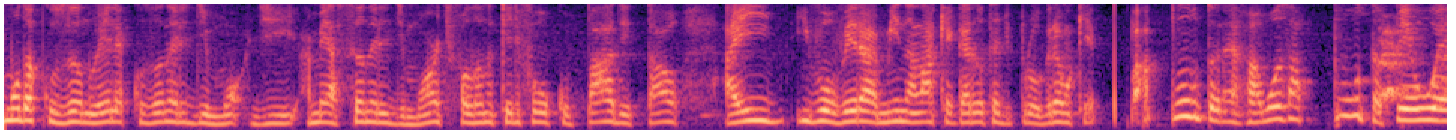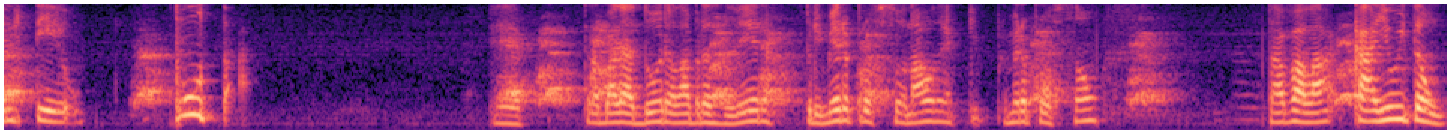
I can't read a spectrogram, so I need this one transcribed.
mundo acusando ele, acusando ele de, de ameaçando ele de morte, falando que ele foi o culpado e tal. Aí envolveram a mina lá, que é garota de programa, que é a puta, né? A famosa puta, P-U-L-T. Puta! É, trabalhadora lá brasileira, primeira profissional, né? Primeira profissão. Tava lá, caiu então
